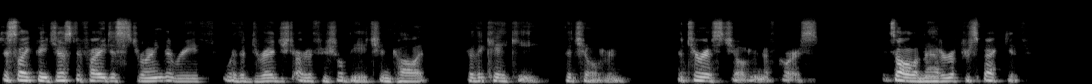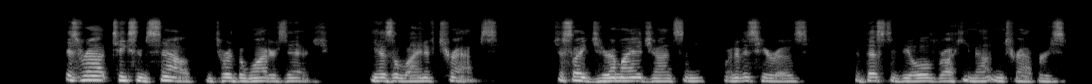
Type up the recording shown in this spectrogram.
Just like they justify destroying the reef with a dredged artificial beach and call it for the keiki, the children, the tourist children, of course. It's all a matter of perspective. His route takes him south and toward the water's edge. He has a line of traps, just like Jeremiah Johnson, one of his heroes, the best of the old Rocky Mountain trappers.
